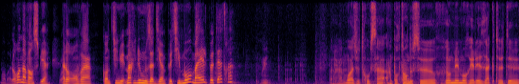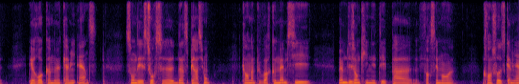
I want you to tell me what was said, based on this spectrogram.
Bon, bah, alors on avance bien. Alors on va continuer. Marie-Lou nous a dit un petit mot. Maël peut-être? Oui. Euh, moi je trouve ça important de se remémorer les actes de héros comme Camille Ernst. sont des sources d'inspiration. Quand on a pu voir que même si, même des gens qui n'étaient pas forcément grand chose. Camille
